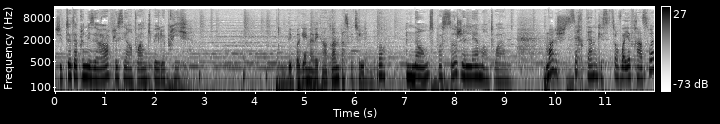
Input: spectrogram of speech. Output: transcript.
J'ai peut-être appris de mes erreurs, puis c'est Antoine qui paye le prix. T'es pas game avec Antoine parce que tu l'aimes pas? Non, c'est pas ça. Je l'aime, Antoine. Moi, je suis certaine que si tu revoyais François,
